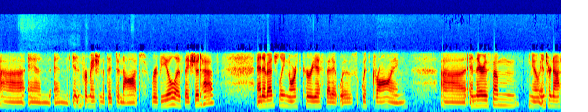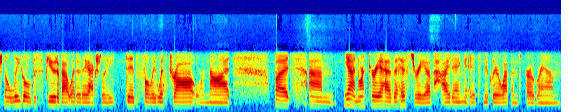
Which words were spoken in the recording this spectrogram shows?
uh, and and information that they did not reveal as they should have, and eventually North Korea said it was withdrawing. Uh, and there is some, you know, international legal dispute about whether they actually did fully withdraw or not. But um, yeah, North Korea has a history of hiding its nuclear weapons program,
